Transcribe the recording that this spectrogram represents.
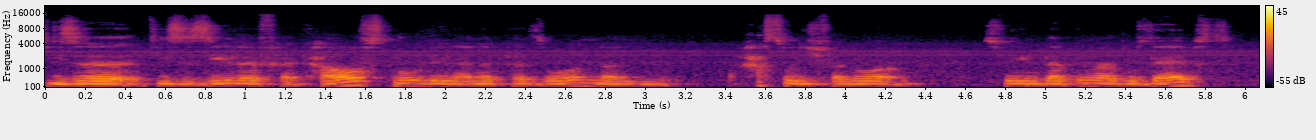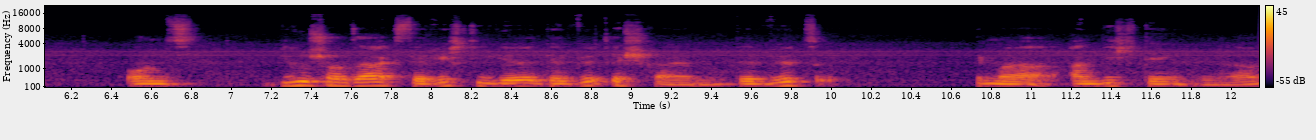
diese, diese Seele verkaufst, nur wegen einer Person, dann hast du dich verloren. Deswegen bleib immer du selbst. Und wie du schon sagst, der Richtige, der wird dir schreiben. Der wird immer an dich denken. Ja?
